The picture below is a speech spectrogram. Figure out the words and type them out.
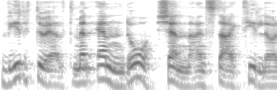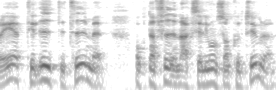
virtuellt men ändå känna en stark tillhörighet till IT-teamet och den fina Axel Jonsson-kulturen.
